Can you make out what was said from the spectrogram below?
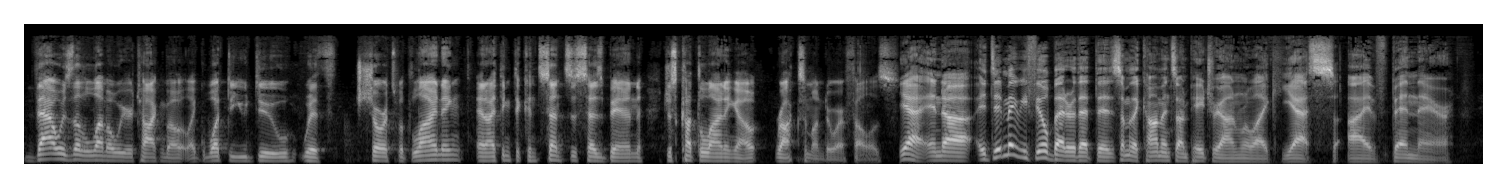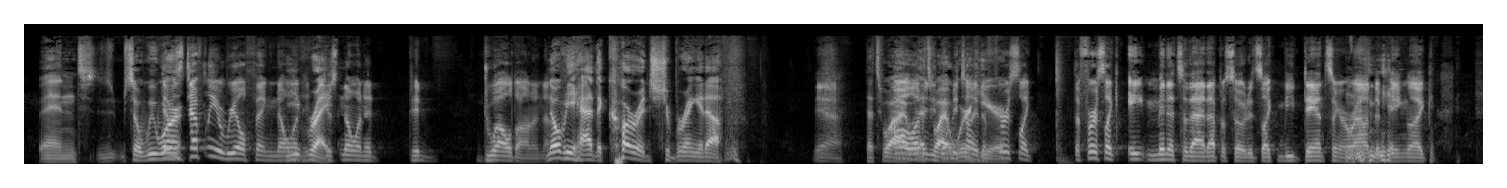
that was the dilemma we were talking about. Like, what do you do with shorts with lining? And I think the consensus has been just cut the lining out, rock some underwear, fellas. Yeah, and uh, it did make me feel better that the some of the comments on Patreon were like, "Yes, I've been there," and so we It was definitely a real thing. No one, had- Right. Just no one had, had dwelled on enough. Nobody had the courage to bring it up. Yeah. That's why. oh, that's me, why let me we're tell you, here. the first like the first like eight minutes of that episode, it's like me dancing around and being like,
